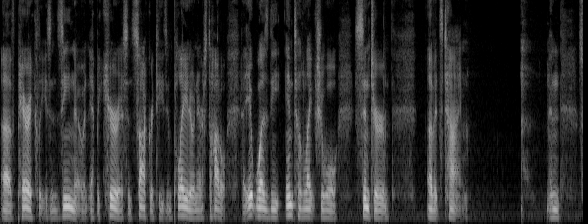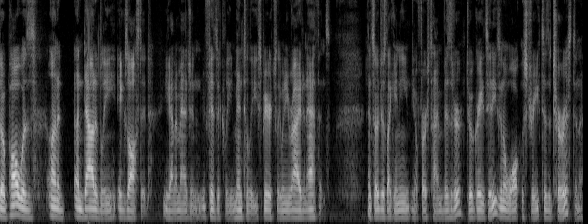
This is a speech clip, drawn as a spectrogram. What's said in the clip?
of Pericles and Zeno and Epicurus and Socrates and Plato and Aristotle. It was the intellectual center of its time. And so Paul was un- undoubtedly exhausted. You got to imagine physically, mentally, spiritually when he arrived in Athens. And so, just like any you know first time visitor to a great city, he's going to walk the streets as a tourist and a,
